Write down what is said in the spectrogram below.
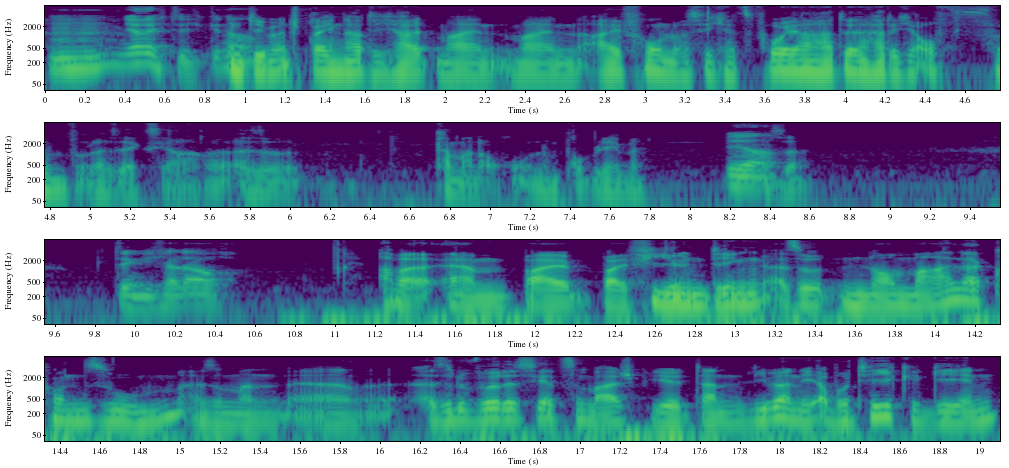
Mhm, ja, richtig, genau. Und dementsprechend hatte ich halt mein, mein iPhone, was ich jetzt vorher hatte, hatte ich auch fünf oder sechs Jahre. Also kann man auch ohne Probleme. Ja. Also, Denke ich halt auch. aber ähm, bei, bei vielen Dingen, also normaler Konsum, also man, äh, also du würdest jetzt zum Beispiel dann lieber in die Apotheke gehen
